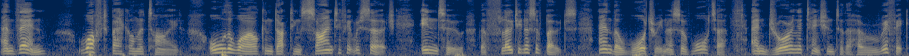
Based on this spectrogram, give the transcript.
and then waft back on the tide, all the while conducting scientific research into the floatiness of boats and the wateriness of water, and drawing attention to the horrific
